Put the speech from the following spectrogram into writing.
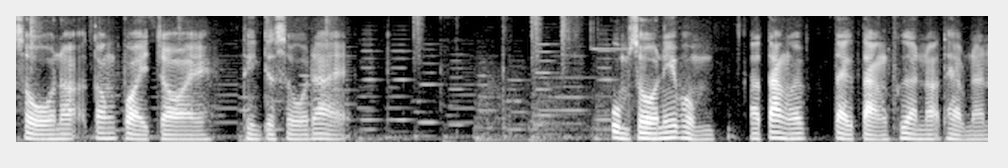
โซนะต้องปล่อยจอยถึงจะโซได้ ปุ่มโซนี่ผมตั้งไว้แตกต่างเพื่อนเนาะแถบนั้น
